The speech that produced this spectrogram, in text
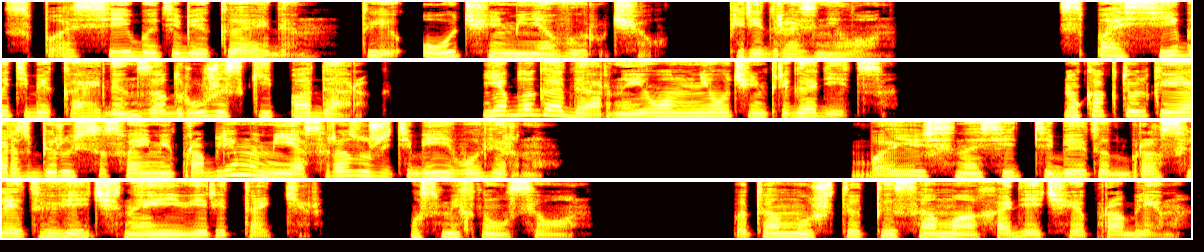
«Спасибо тебе, Кайден, ты очень меня выручил», — передразнил он. «Спасибо тебе, Кайден, за дружеский подарок. Я благодарна, и он мне очень пригодится. Но как только я разберусь со своими проблемами, я сразу же тебе его верну». «Боюсь носить тебе этот браслет вечно, Эйвери Такер», — усмехнулся он. «Потому что ты сама ходячая проблема».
